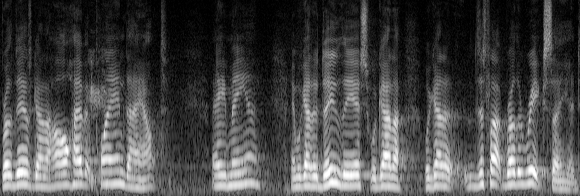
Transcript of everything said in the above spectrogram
Brother Dale's got to all have it planned out. Amen. And we got to do this. We got to, we got to, just like Brother Rick said,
